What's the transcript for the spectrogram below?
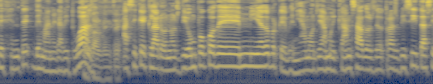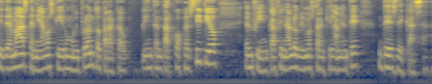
de gente de manera habitual. Totalmente. Así que claro, nos dio un poco de miedo porque veníamos ya muy cansados de otras visitas y demás, teníamos que ir muy pronto para intentar coger sitio, en fin, que al final lo vimos tranquilamente desde casa.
